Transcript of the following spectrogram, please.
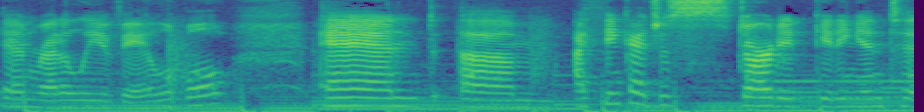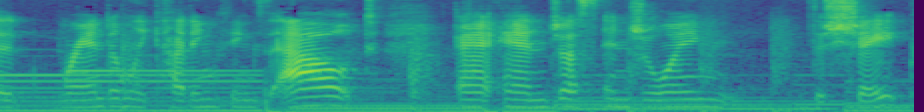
and readily available. And um, I think I just started getting into randomly cutting things out and, and just enjoying the shape,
